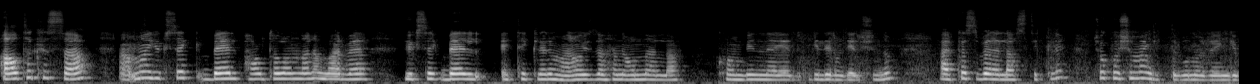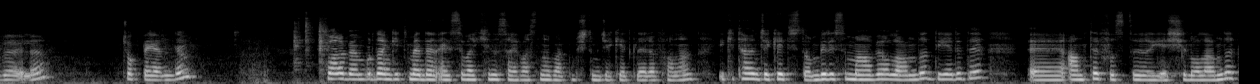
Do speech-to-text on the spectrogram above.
Altı kısa ama yüksek bel pantolonlarım var ve yüksek bel eteklerim var. O yüzden hani onlarla kombinleyebilirim diye düşündüm. Arkası böyle lastikli. Çok hoşuma gitti bunun rengi böyle. Çok beğendim. Sonra ben buradan gitmeden LCY2'nin sayfasına bakmıştım ceketlere falan. İki tane ceket istiyorum. Birisi mavi olandı. Diğeri de e, antep fıstığı yeşil olandı.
